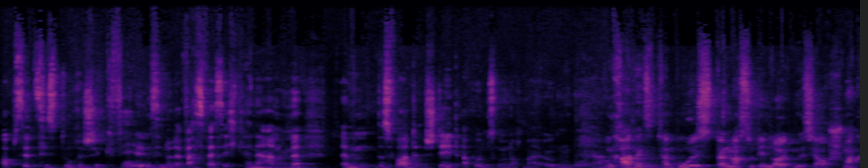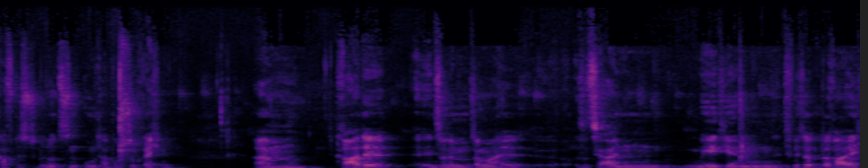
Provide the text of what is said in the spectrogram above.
ob es jetzt historische Quellen sind oder was weiß ich, keine Ahnung, ne? Ähm, das Wort steht ab und zu nochmal irgendwo. Ja? Und gerade wenn es ein Tabu ist, dann machst du den Leuten es ja auch schmackhaft, das zu benutzen, um Tabus zu brechen. Ähm, mhm. Gerade in so einem, sagen wir mal, sozialen Medien, Twitter-Bereich,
